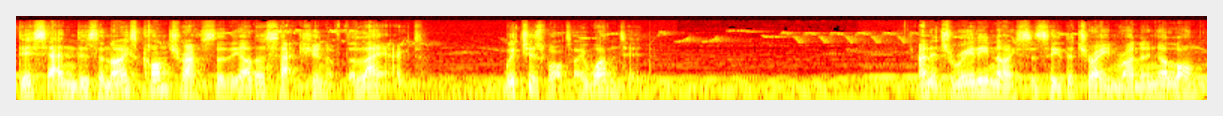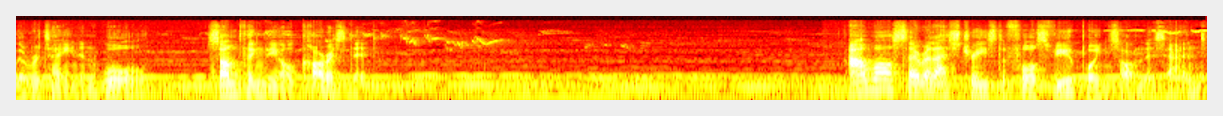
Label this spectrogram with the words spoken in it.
This end is a nice contrast to the other section of the layout, which is what I wanted. And it's really nice to see the train running along the retaining wall, something the old Corris did. And whilst there are less trees to force viewpoints on this end,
